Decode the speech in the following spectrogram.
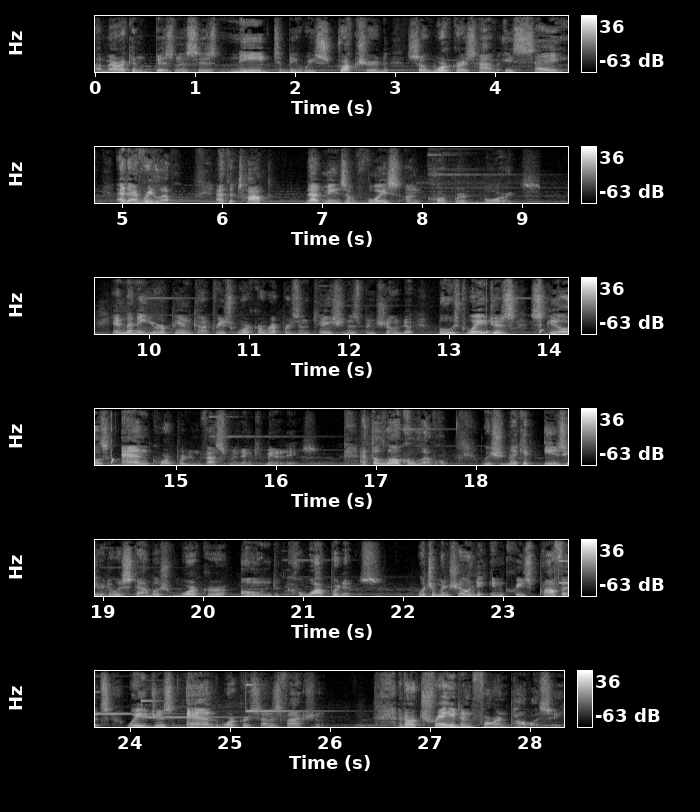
American businesses need to be restructured so workers have a say at every level. At the top, that means a voice on corporate boards. In many European countries, worker representation has been shown to boost wages, skills, and corporate investment in communities. At the local level, we should make it easier to establish worker owned cooperatives, which have been shown to increase profits, wages, and worker satisfaction. And our trade and foreign policy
